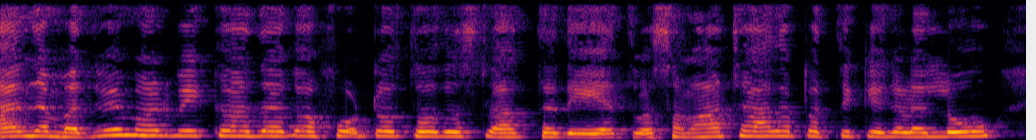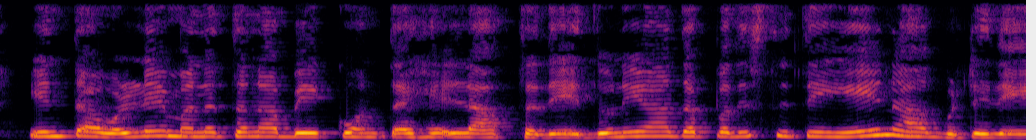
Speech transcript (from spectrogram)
ಅದನ್ನ ಮದುವೆ ಮಾಡಬೇಕಾದಾಗ ಫೋಟೋ ತೋರಿಸ್ಲಾಗ್ತದೆ ಅಥವಾ ಸಮಾಚಾರ ಪತ್ರಿಕೆಗಳಲ್ಲೂ ಇಂಥ ಒಳ್ಳೆಯ ಮನೆತನ ಬೇಕು ಅಂತ ಹೇಳಲಾಗ್ತದೆ. ದುನಿಯಾದ ಪರಿಸ್ಥಿತಿ ಏನಾಗ್ಬಿಟ್ಟಿದೆ?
